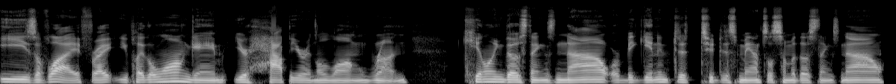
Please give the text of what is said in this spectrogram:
ease of life right you play the long game you're happier in the long run killing those things now or beginning to, to dismantle some of those things now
